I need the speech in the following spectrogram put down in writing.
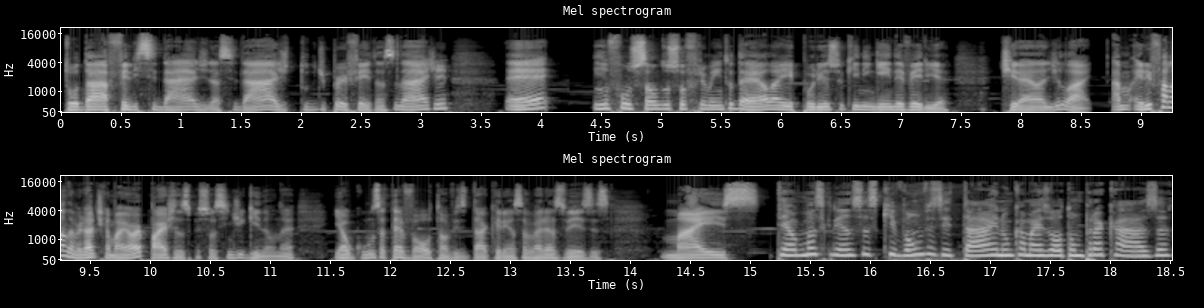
toda a felicidade da cidade, tudo de perfeito na cidade, é em função do sofrimento dela e por isso que ninguém deveria tirar ela de lá. Ele fala, na verdade, que a maior parte das pessoas se indignam, né? E alguns até voltam a visitar a criança várias vezes. Mas Tem algumas crianças que vão visitar e nunca mais voltam pra casa.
